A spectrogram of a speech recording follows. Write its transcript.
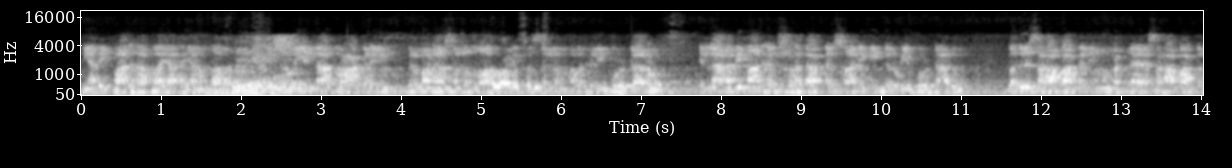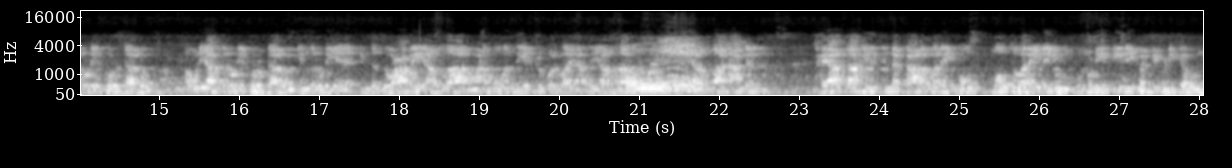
நீ அதை பாதுகாப்பாயாக. எங்களுடைய எல்லா துஆக்களையும் பெருமானார் வஸல்லம் அவர்களின் பொருட்டாலும் எல்லா நபிமார்கள் சுஹதாக்கள் சாலிஹீன்களுடைய பொருட்டாலும் பத்ரு சஹாபாக்கள் இன்னும் மற்ற சஹாபாக்களுடைய பொருட்டாலும் அவுலியாக்களுடைய பொருட்டாலும் எங்களுடைய இந்த துஆவை யா அல்லாஹ். மனமுவந்து ஏற்றுக்கொள்வாயாக அல்லாஹ் நாங்கள் ஹயாத்தாக இருக்கின்ற காலம் வரை மௌத் மௌத்து வரையிலையும் உன்னுடைய தீனை பற்றி பிடிக்கவும்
